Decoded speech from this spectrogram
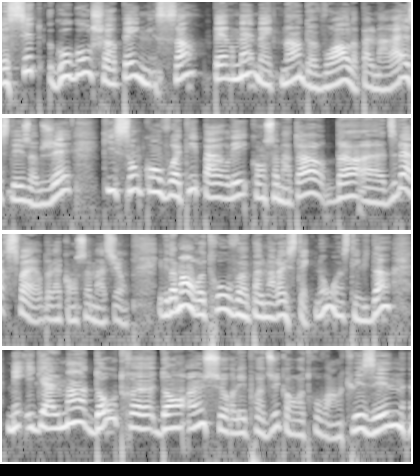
le site Google Shopping 100 permet maintenant de voir le palmarès des objets qui sont convoités par les consommateurs dans euh, diverses sphères de la consommation. Évidemment, on retrouve un palmarès techno, hein, c'est évident, mais également d'autres, euh, dont un sur les produits qu'on retrouve en cuisine,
